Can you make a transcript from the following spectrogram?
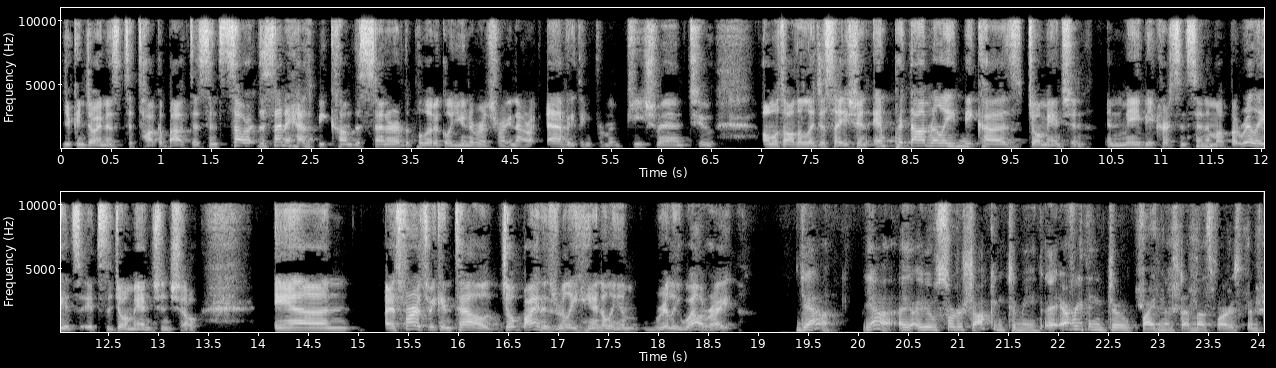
you can join us to talk about this. And so the Senate has become the center of the political universe right now. Right? Everything from impeachment to almost all the legislation, and predominantly mm-hmm. because Joe Manchin and maybe Kyrsten Sinema, mm-hmm. but really it's it's the Joe Manchin show. And as far as we can tell, Joe Biden is really handling him really well, right? Yeah, yeah. It, was sort of shocking to me. Everything Joe Biden has done thus far has been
